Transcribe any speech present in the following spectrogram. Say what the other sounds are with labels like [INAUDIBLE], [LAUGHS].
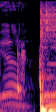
yeah. [LAUGHS]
